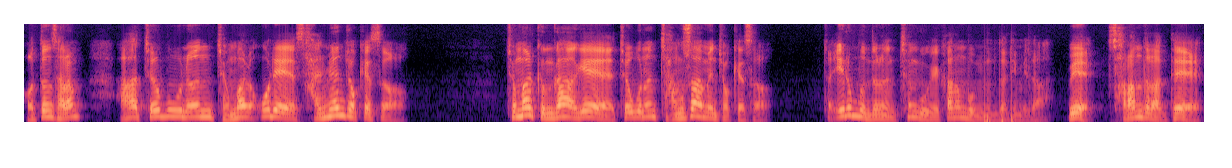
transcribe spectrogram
어떤 사람? 아, 저분은 정말 오래 살면 좋겠어. 정말 건강하게 저분은 장수하면 좋겠어. 자, 이런 분들은 천국에 가는 분들입니다. 왜? 사람들한테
